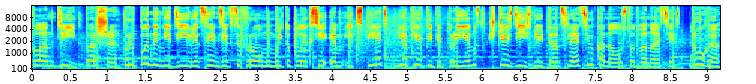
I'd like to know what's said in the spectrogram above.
План дій. Перше припинення дії ліцензій в цифровому мультиплексі MX5 для п'яти підприємств, що здійснюють трансляцію каналу 112. Друге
